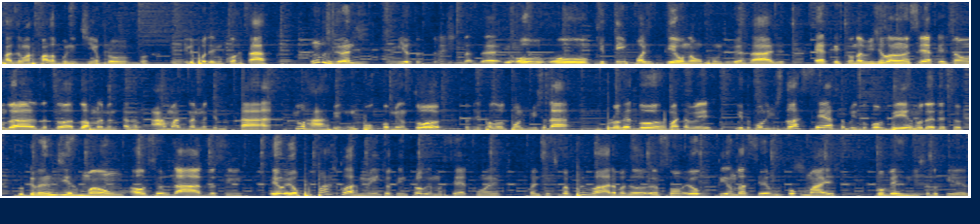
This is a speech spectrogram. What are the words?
fazer uma fala bonitinha pro, pro ele poder me cortar, um dos grandes mitos, da- da- ou, ou que tem, pode ter ou não um fundo de verdade, é a questão da vigilância e a questão da- do, do armazenamento, armazenamento de dados. Que o Harvey um pouco comentou, mas ele falou do ponto de vista da, do provedor, mas talvez, e do ponto de vista do acesso também do governo, da- desse, do grande irmão aos seus dados, assim. Eu, eu, particularmente, eu tenho problema sério com a, com a iniciativa privada, mas eu, eu, sou, eu tendo a ser um pouco mais governista do que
